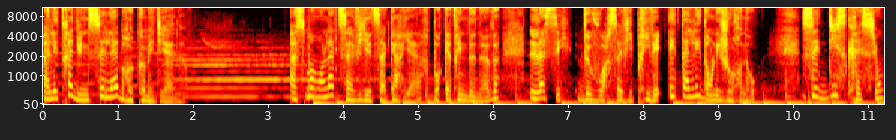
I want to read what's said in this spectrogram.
a les traits d'une célèbre comédienne. À ce moment-là de sa vie et de sa carrière, pour Catherine Deneuve, lassée de voir sa vie privée étalée dans les journaux, c'est discrétion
